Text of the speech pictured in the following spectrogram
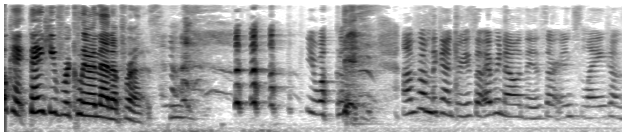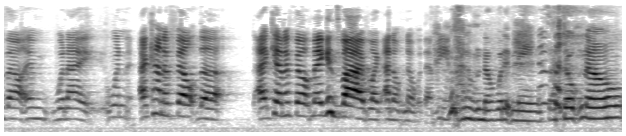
okay, thank you for clearing that up for us. You're welcome. I'm from the country, so every now and then certain slang comes out, and when I when I kind of felt the I kind of felt Megan's vibe. Like I don't know what that means. I don't know what it means. I don't know.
